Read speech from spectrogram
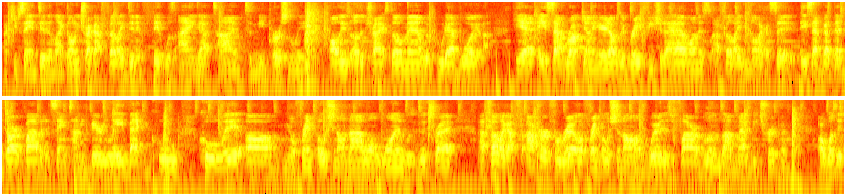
I keep saying didn't like. The only track I felt like didn't fit was I Ain't Got Time to me personally. All these other tracks though, man, with Who That Boy, he had ASAP Rocky on here. That was a great feature to have on this. I felt like, you know, like I said, ASAP got that dark vibe, but at the same time, he's very laid back and cool, cool with it. Um, you know, Frank Ocean on 911 was a good track. I felt like I, I heard Pharrell or Frank Ocean on Where This Flower Blooms. I might be tripping, or was it,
